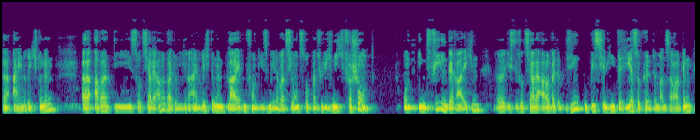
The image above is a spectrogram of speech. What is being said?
Einrichtungen. Aber die soziale Arbeit und ihre Einrichtungen bleiben von diesem Innovationsdruck natürlich nicht verschont. Und in vielen Bereichen äh, ist die soziale Arbeit ein bisschen hinterher, so könnte man sagen,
